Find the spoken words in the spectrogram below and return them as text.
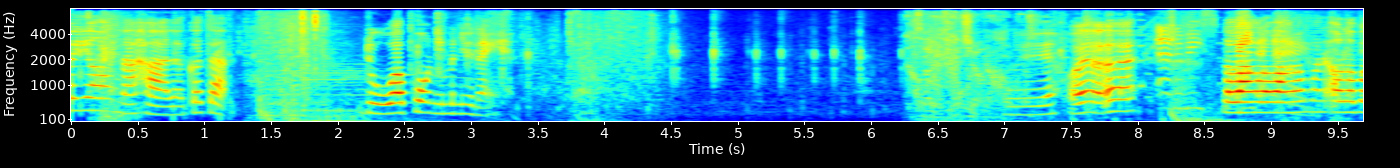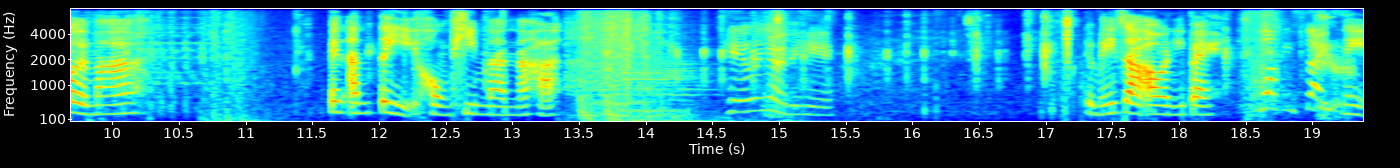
อยๆย่องนะคะ แล้วก็จะดูว่าพวกนี้มันอยู่ไหน เฮ้ยเฮ้ยเฮ้ยระวังระวังแล้วมันเอาระเบิดมา เป็นอันติของทีมนั้นนะคะ เดี๋ยวไม่จะเอาอันนี้ไป นี่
